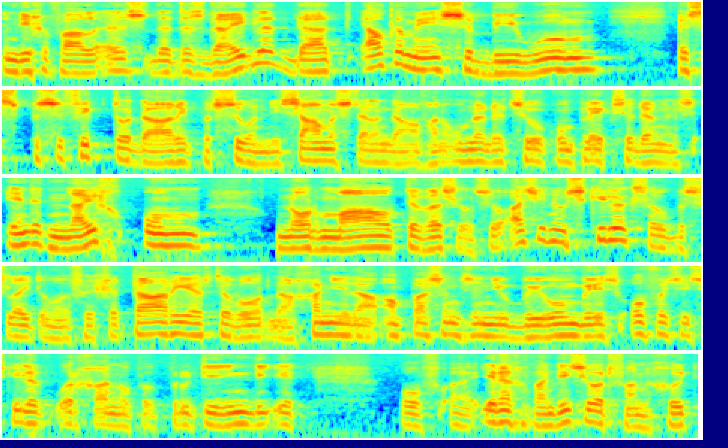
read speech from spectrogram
in die geval is dit is duidelik dat elke mens se bioom is spesifiek tot daardie persoon, die samestelling daarvan omdat dit so 'n komplekse ding is en dit neig om normaal te wissel. So as jy nou skielik sou besluit om 'n vegetariër te word, dan gaan jy daar aanpassings in jou biome wees of as jy skielik oorgaan op 'n proteïen dieet of uh, enige van die soort van goed,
